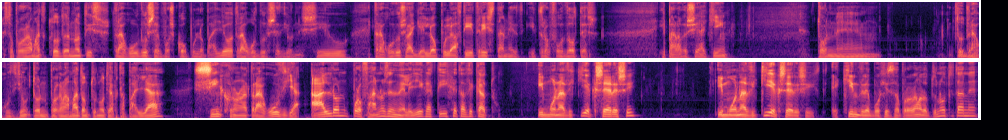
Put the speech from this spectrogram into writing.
στο πρόγραμμά του τότε ενώ της τραγουδούσε Βοσκόπουλο παλιό, τραγουδούσε Διονυσίου, τραγουδούσε Αγγελόπουλο. Αυτοί οι τρεις ήταν οι τροφοδότες, οι παραδοσιακοί των, ε, των, τραγουδιών, των προγραμμάτων του Νότια από τα παλιά. Σύγχρονα τραγούδια άλλων προφανώς δεν έλεγε γιατί είχε τα δικά του. Η μοναδική εξαίρεση, η μοναδική εξαίρεση εκείνη την εποχή στα προγράμματα του Νότου ήταν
